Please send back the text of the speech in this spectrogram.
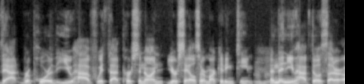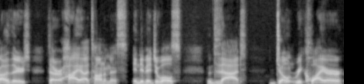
that rapport that you have with that person on your sales or marketing team. Mm-hmm. And then you have those that are others that are high autonomous individuals that don't require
